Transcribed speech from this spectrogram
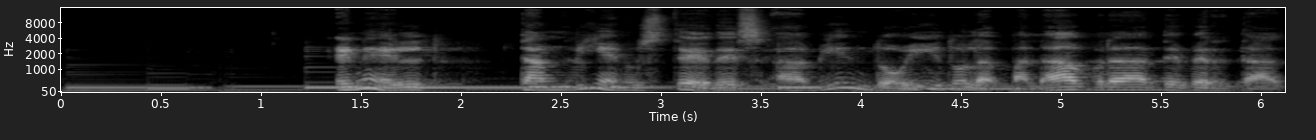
en él también ustedes, habiendo oído la palabra de verdad,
